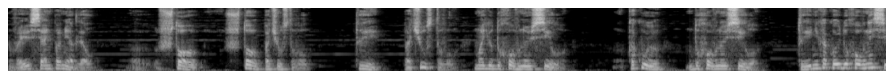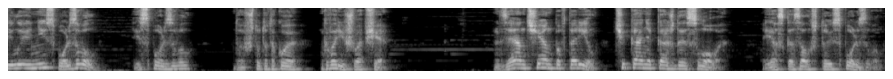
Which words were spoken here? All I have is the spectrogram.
Вэй Сянь помедлил. «Что? Что почувствовал?» «Ты почувствовал мою духовную силу? Какую духовную силу? Ты никакой духовной силы не использовал. Использовал. Да что ты такое говоришь вообще? Дзян Чен повторил, чеканя каждое слово. Я сказал, что использовал.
